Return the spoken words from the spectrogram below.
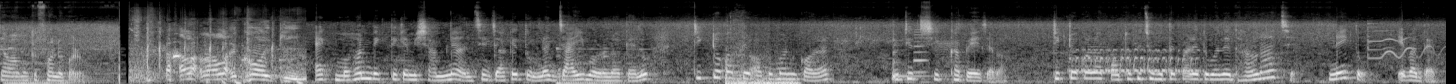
যাও আমাকে ফলো করো। এক মহান ব্যক্তিকে আমি সামনে আনছি যাকে তোমরা যাই বলো না কেন টিকটকারদের অপমান করার উচিত শিক্ষা পেয়ে যাবা। টিকটকাররা কত কিছু হতে পারে তোমাদের ধারণা আছে? নেই তো? এবার দেখো।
